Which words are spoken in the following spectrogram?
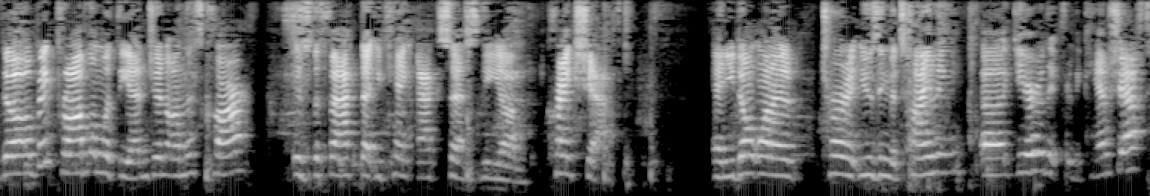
the big problem with the engine on this car is the fact that you can't access the um, crankshaft, and you don't want to turn it using the timing uh, gear for the camshaft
